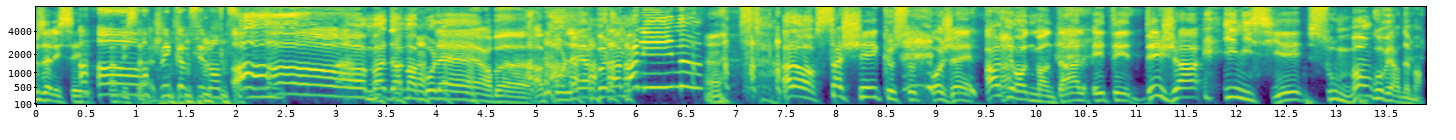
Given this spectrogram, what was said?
nous a laissé un Oh, message. mais comme c'est gentil. Oh, Madame Apollerbe, Apollerbe la maline. Alors, sachez que ce projet environnemental était déjà initié sous mon gouvernement.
